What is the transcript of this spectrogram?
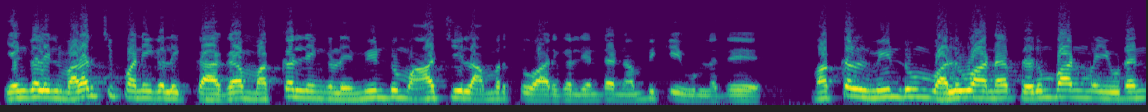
எங்களின் வளர்ச்சி பணிகளுக்காக மக்கள் எங்களை மீண்டும் ஆட்சியில் அமர்த்துவார்கள் என்ற நம்பிக்கை உள்ளது. மக்கள் மீண்டும் வலுவான பெரும்பான்மையுடன்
